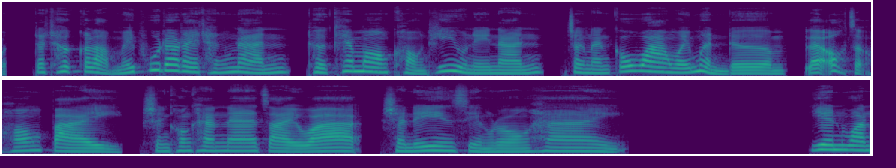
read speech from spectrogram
ธ แต่เธอกลับไม่พูดอะไรทั้งนั้น เธอแค่มองของที่อยู่ในนั้น จากนั้นก็วางไว้เหมือนเดิม และออกจากห้องไป ฉันค่อนข้างแน่ใจว่า ฉันได้ยินเสียงร้องไห้ เย็นวัน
